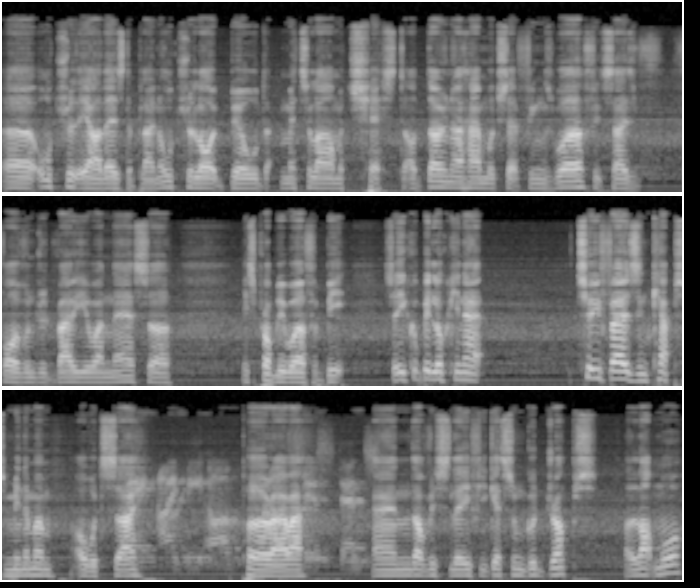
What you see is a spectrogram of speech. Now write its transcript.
Uh, ultra, yeah, there's the plan. Ultra light build metal armor chest. I don't know how much that thing's worth. It says 500 value on there, so it's probably worth a bit. So you could be looking at 2,000 caps minimum, I would say, per hour. And obviously, if you get some good drops, a lot more.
